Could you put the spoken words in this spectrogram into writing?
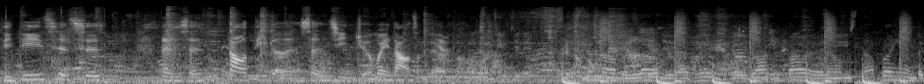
你第一次吃人参道地的人参鸡，你觉得味道怎么样？Stop playing the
